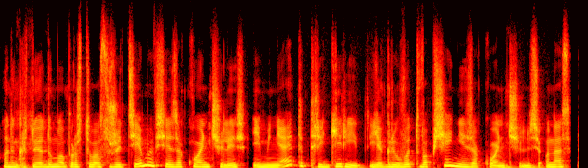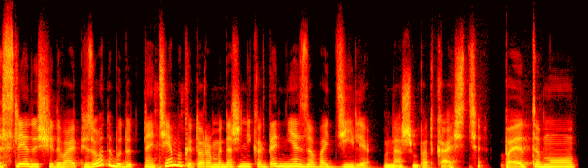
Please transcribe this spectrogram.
она говорит, ну, я думала, просто у вас уже темы все закончились, и меня это триггерит. Я говорю, вот вообще не закончились. У нас следующие два эпизода будут на темы, которые мы даже никогда не заводили в нашем подкасте. Поэтому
